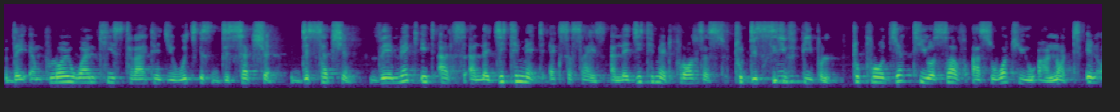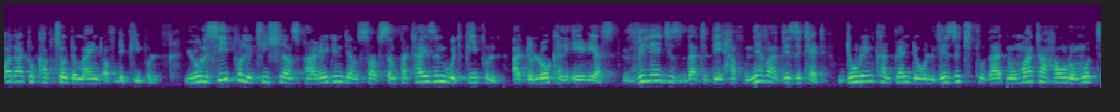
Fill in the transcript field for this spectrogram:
they employ one key strategy, which is deception. Deception. They make it as a legitimate exercise, a legitimate process to deceive people to project yourself as what you are not in order to capture the mind of the people. You will see politicians parading themselves, sympathizing with people at the local areas, villages that they have never visited. During campaign, they will visit to that, no matter how remote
